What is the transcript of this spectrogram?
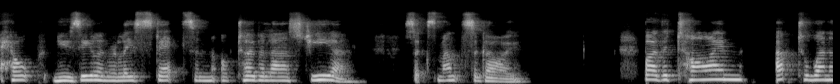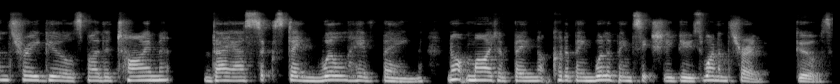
help New Zealand release stats in October last year, six months ago. By the time up to one in three girls, by the time they are 16, will have been, not might have been, not could have been, will have been sexually abused, one in three girls.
